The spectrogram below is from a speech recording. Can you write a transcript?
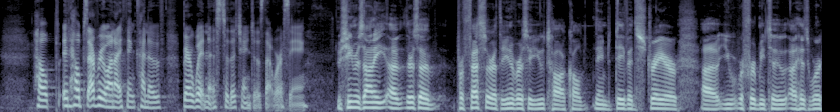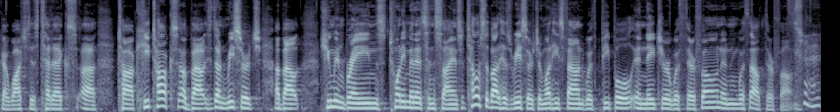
help, it helps everyone, I think, kind of bear witness to the changes that we're seeing. Nooshin Razani, uh, there's a professor at the University of Utah called named David Strayer. Uh, you referred me to uh, his work. I watched his TEDx uh, talk. He talks about he's done research about human brains, 20 minutes in science. So tell us about his research and what he's found with people in nature with their phone and without their phone. Sure.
